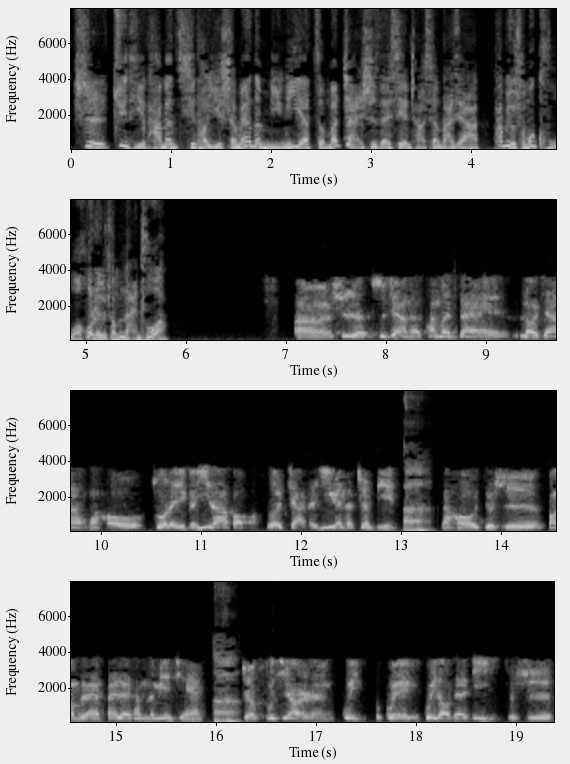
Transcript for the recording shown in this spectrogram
是具体他们乞讨以什么样的名义啊？怎么展示在现场向大家？他们有什么苦啊或者有什么难处啊？呃，是是这样的，他们在老家，然后做了一个医拉宝和假的医院的证明，嗯，然后就是放在摆在他们的面前，嗯，这夫妻二人跪跪跪倒在地，就是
